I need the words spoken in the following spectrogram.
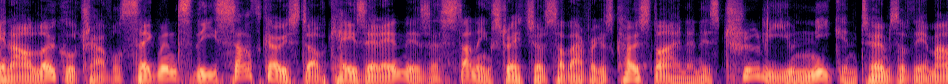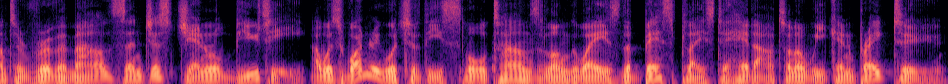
In our local travel segment, the south coast of KZN is a stunning stretch of South Africa's coastline and is truly unique in terms of the amount of river mouths and just general beauty. I was wondering which of these small towns along the way is the best place to head out on a weekend break to.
